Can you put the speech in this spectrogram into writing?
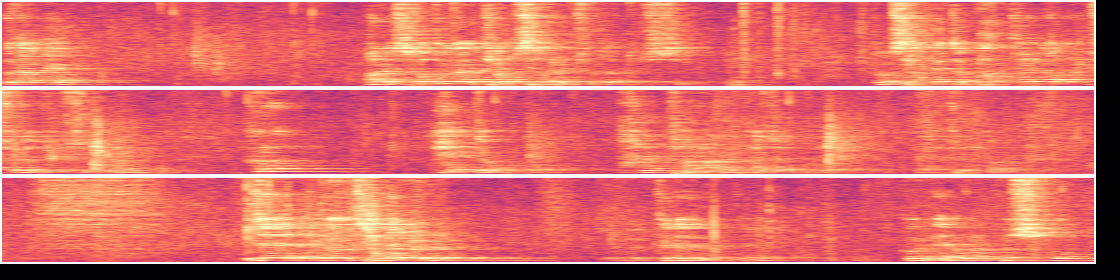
그 다음에 바로 소득의 격차를 줄여줄 수 있고 또 상대적 박탈감을 줄여줄 수 있는 그런 행동으로 많은 변화를 가져오게 될 겁니다. 이제 그 자료를 드렸는데 그 내용을 보시고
